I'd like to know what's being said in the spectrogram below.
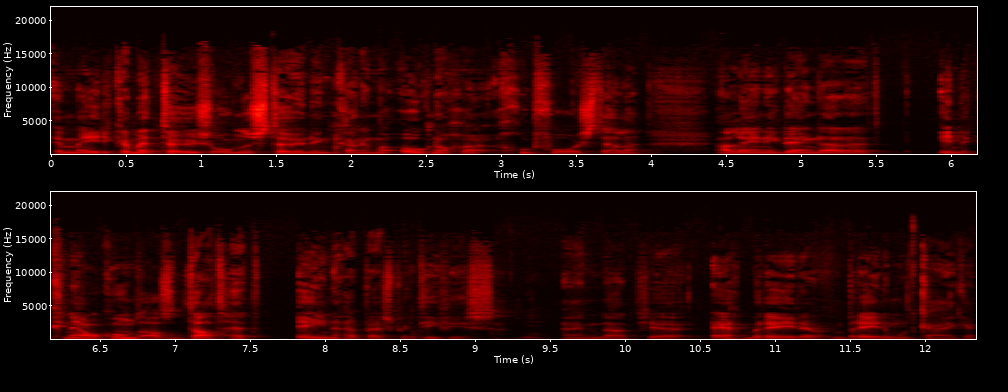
En medicamenteuze ondersteuning kan ik me ook nog eh, goed voorstellen. Alleen ik denk dat het in de knel komt als dat het enige perspectief is. En dat je echt breder, breder moet kijken.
